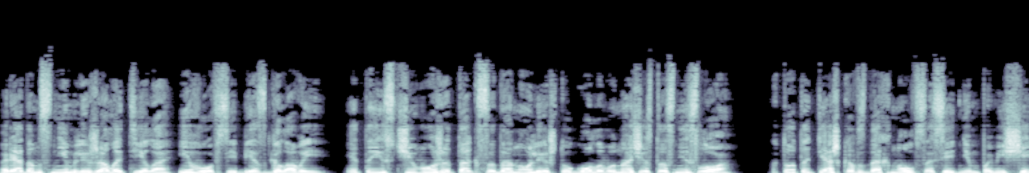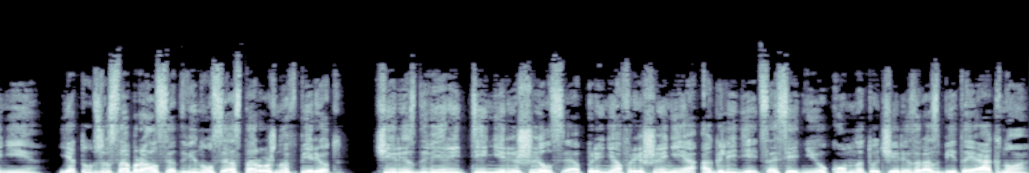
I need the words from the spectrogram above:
Рядом с ним лежало тело, и вовсе без головы. Это из чего же так саданули, что голову начисто снесло? Кто-то тяжко вздохнул в соседнем помещении. Я тут же собрался, двинулся осторожно вперед. Через дверь идти не решился, приняв решение оглядеть соседнюю комнату через разбитое окно.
